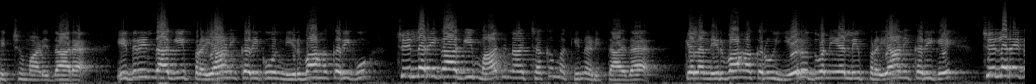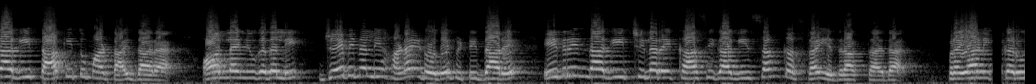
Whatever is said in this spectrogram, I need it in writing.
ಹೆಚ್ಚು ಮಾಡಿದ್ದಾರೆ. ಇದರಿಂದಾಗಿ ಪ್ರಯಾಣಿಕರಿಗೂ, ನಿರ್ವಾಹಕರಿಗೂ, ಚಿಲ್ಲರಿಗಾಗಿ ಮಾತಿನ ಚಕಮಕಿ ನಡೀತಾ ಇದೆ. ಕೆಲ ನಿರ್ವಾಹಕರು ಏರು ಧ್ವನಿಯಲ್ಲಿ ಪ್ರಯಾಣಿಕರಿಗೆ ಚಿಲ್ಲರೆಗಾಗಿ ತಾಕೀತು ಮಾಡ್ತಾ ಇದ್ದಾರೆ. ಆನ್ಲೈನ್ ಯುಗದಲ್ಲಿ ಜೇಬಿನಲ್ಲಿ ಹಣ ಇಡೋದೇ ಬಿಟ್ಟಿದ್ದಾರೆ. ಇದರಿಂದಾಗಿ ಚಿಲ್ಲರೆ ಕಾಸಿಗಾಗಿ ಸಂಕಷ್ಟ ಎದುರಾಗ್ತಾ ಇದೆ. ಪ್ರಯಾಣಿಕರು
